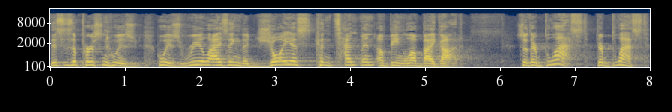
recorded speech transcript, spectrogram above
This is a person who is, who is realizing the joyous contentment of being loved by God. So they're blessed. They're blessed.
